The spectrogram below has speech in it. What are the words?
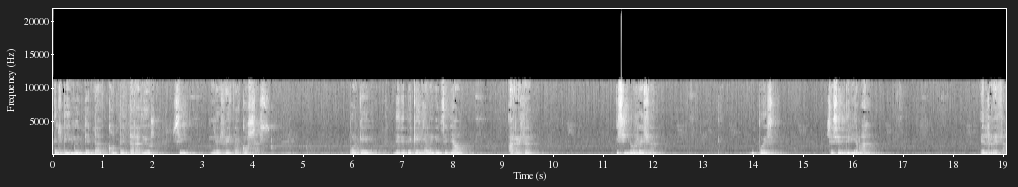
El tibio intenta contentar a Dios. Sí, le reza cosas. Porque desde pequeña le han enseñado a rezar. Y si no reza, pues se sentiría mal. Él reza,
